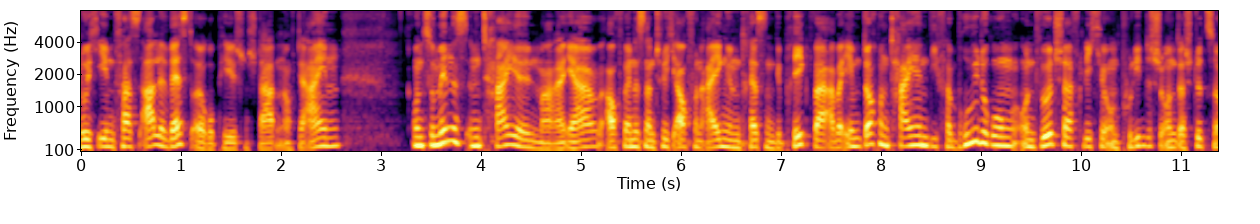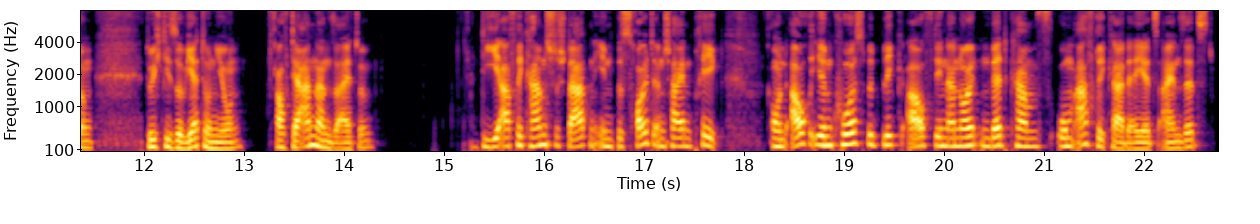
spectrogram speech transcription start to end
durch eben fast alle westeuropäischen Staaten auf der einen und zumindest in Teilen mal, ja, auch wenn es natürlich auch von eigenen Interessen geprägt war, aber eben doch in Teilen die Verbrüderung und wirtschaftliche und politische Unterstützung durch die Sowjetunion auf der anderen Seite die afrikanische Staaten eben bis heute entscheidend prägt. Und auch ihren Kurs mit Blick auf den erneuten Wettkampf um Afrika, der jetzt einsetzt,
